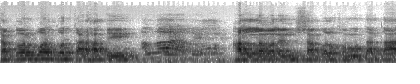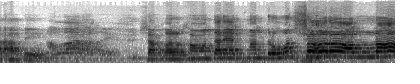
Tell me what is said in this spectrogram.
সকল বরকত কার হাতে আল্লাহ বলেন সকল ক্ষমতা কার হাতে সকল ক্ষমতার একমাত্র উৎস হলো আল্লাহ।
